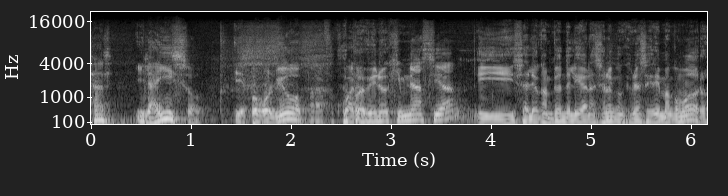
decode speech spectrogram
Ya- y la hizo. Y después volvió para jugar. Después vino en gimnasia y salió campeón de Liga Nacional con gimnasia y grima Comodoro.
